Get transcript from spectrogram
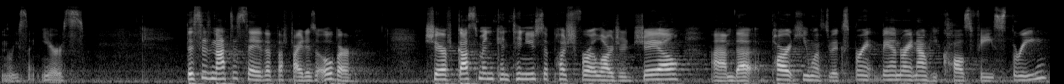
in recent years. This is not to say that the fight is over. Sheriff Gusman continues to push for a larger jail. Um, the part he wants to expand right now, he calls phase three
